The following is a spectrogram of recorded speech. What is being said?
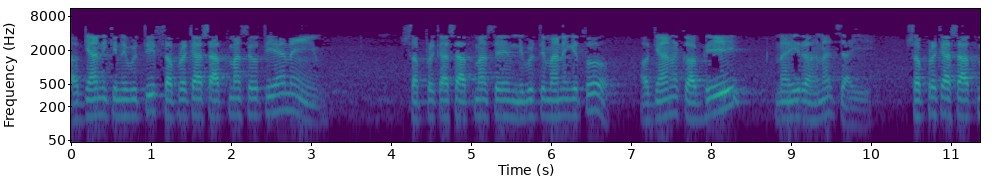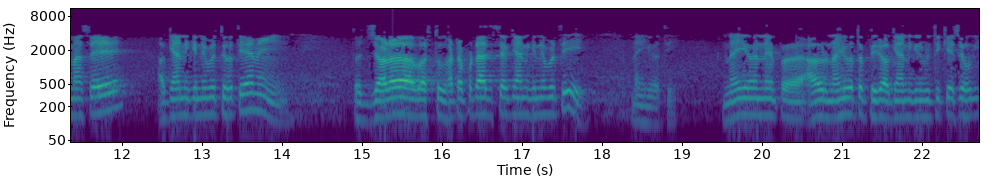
अज्ञानी की निवृत्ति सप्रकाश आत्मा से होती है नहीं? सप्रकाश आत्मा से निवृत्ति मानेंगे तो अज्ञान कभी नहीं रहना चाहिए। सप्रकाश आत्मा से अज्ञान की निवृत्ति होती है नहीं? तो जड़ वस्तु घटपट आदि से अज्ञान की निवृत्ति नहीं होती। नहीं होने पर और नहीं हो तो फिर अज्ञान की निवृत्ति कैसे होगी?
